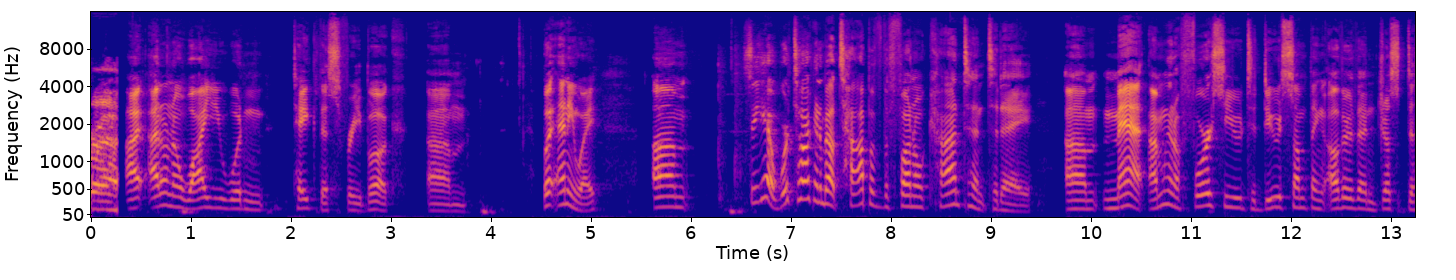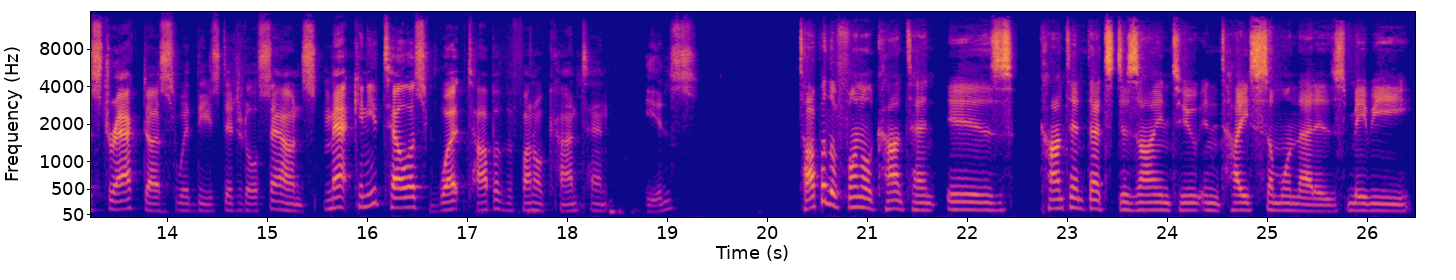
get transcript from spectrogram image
I, I don't know why you wouldn't take this free book. Um, but anyway, um, so yeah, we're talking about top of the funnel content today. Um, Matt, I'm to force you to do something other than just distract us with these digital sounds. Matt, can you tell us what top of the funnel content is? Top of the funnel content is content that's designed to entice someone that is maybe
